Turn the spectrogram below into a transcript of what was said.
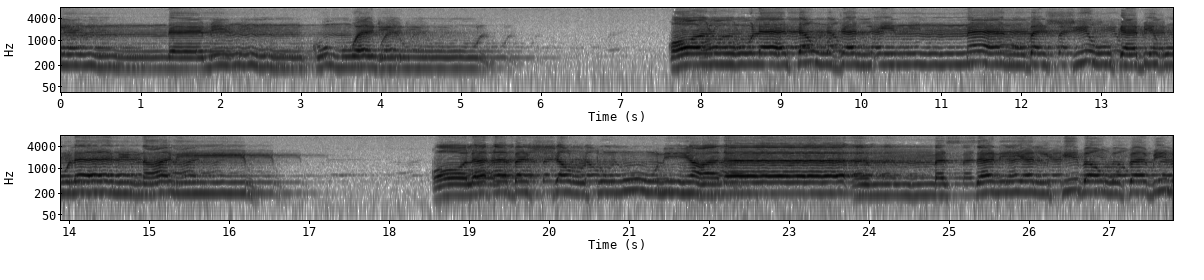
إنا منكم وجلون. قالوا لا توجل إنا نبشرك بغلام عليم. قال أبشرتموني على أن مسني الكبر فبم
